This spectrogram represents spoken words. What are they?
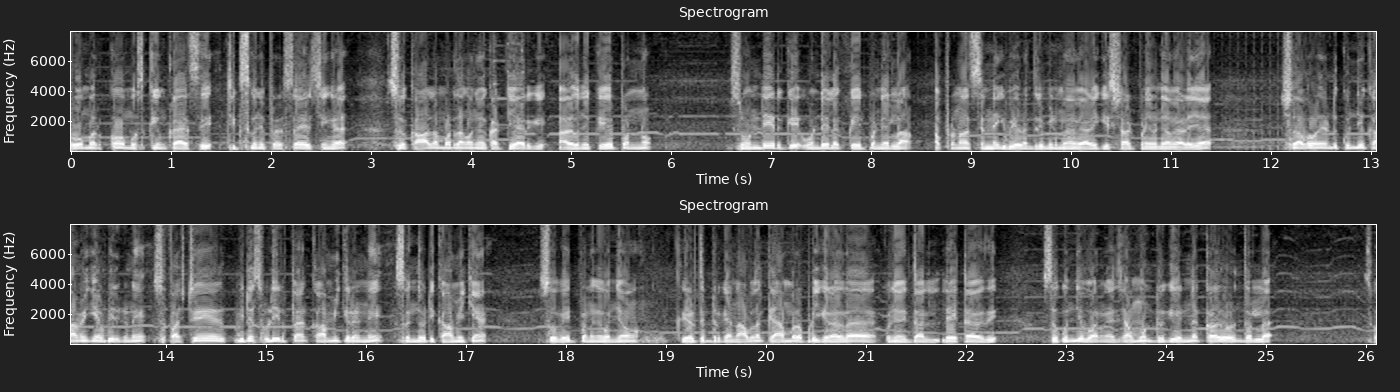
ரோமருக்கும் முஸ்கியும் கிராஸு சிக்ஸ் கொஞ்சம் பெருசாகிடுச்சிங்க ஸோ காலம் மட்டும் தான் கொஞ்சம் கட்டியாக இருக்குது அதை கொஞ்சம் கேர் பண்ணணும். ஸோ ஒன் டே இருக்குது ஒன் டேயில் க்ரியேட் பண்ணிடலாம். அப்புறம் நான் சென்னைக்கு போயிடுவேன் திரும்பி நம்ம வேலைக்கு ஸ்டார்ட் பண்ண வேண்டிய வேலையை. ஸோ அப்புறம் ரெண்டு கொஞ்சம் காமிக்க எப்படி இருக்குன்னு. ஸோ ஃபஸ்ட்டு வீடியோ சொல்லியிருப்பேன் காமிக்கிறேன்னு. ஸோ இந்த வாட்டி காமிக்கேன். ஸோ வெயிட் பண்ணுங்கள் கொஞ்சம். எடுத்துகிட்டு இருக்கேன். நான் தான் கேமரா பிடிக்கிறதுல கொஞ்சம் இதாக லேட் ஆகுது. ஸோ கொஞ்சம் பாருங்கள் அமௌண்ட் இருக்குது என்ன கலர் வரும்னு தெரில ஸோ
